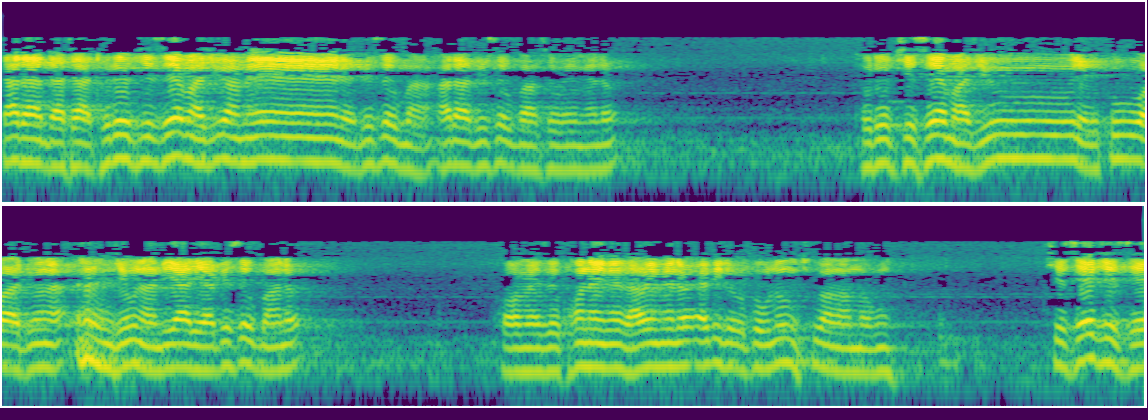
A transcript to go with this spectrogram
တထတထထိုထိုဖြစ်စေမှကြည့်ရမယ်တဲ့ပစ္စုပန်အာရပစ္စုပန်ဆိုရင်လည်းထိုထိုဖြစ်စေမှယူတဲ့ခုဘဝအတွင်းကယုံနာတရားတွေကပစ္စုပန်လို့ခေါ်မယ်ဆိုခေါ်နိုင်တယ်ဒါပဲမလို့အဲ့ဒီလိုအကုန်လုံးရှုရမှာမဟုတ်ဘူးဖြစ်စေဖြစ်စေ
